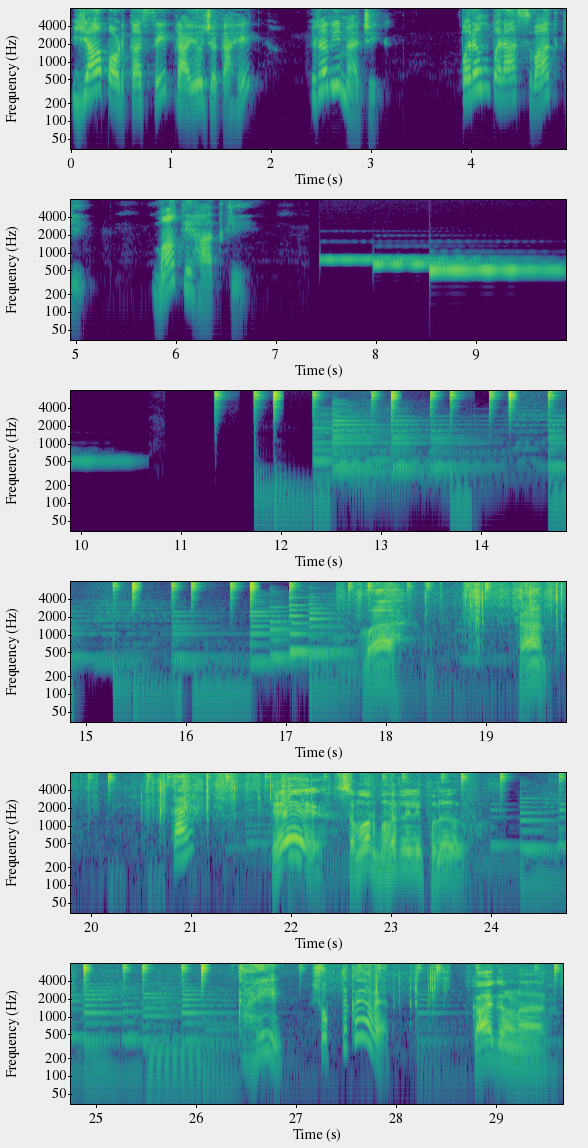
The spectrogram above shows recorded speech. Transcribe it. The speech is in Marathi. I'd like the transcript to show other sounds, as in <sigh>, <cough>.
या पॉडकास्टचे प्रायोजक आहेत रवी मॅजिक. परंपरा स्वाद की माँ के हाथ की. वा छान. काय? हे समोर बहरलेली फुलं. काय? शोभतं काय हव्यात? काय करणार?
